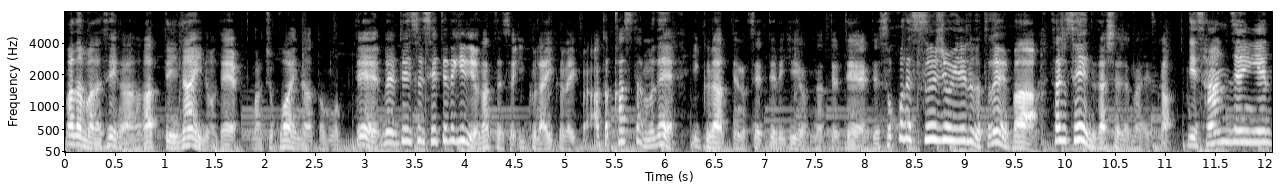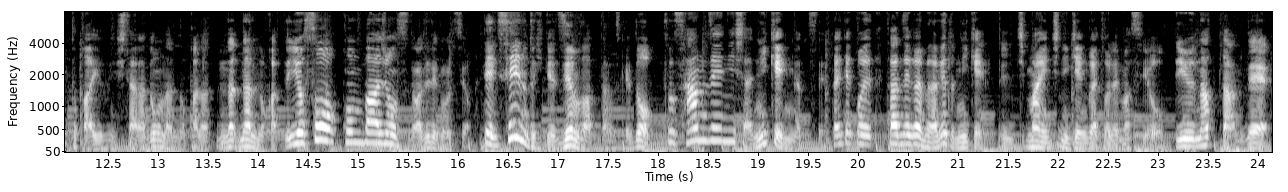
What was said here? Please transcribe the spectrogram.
まだまだ成果が上がっていないので、まあ、ちょ、怖いなと思って、で、で、それ設定できるようになってるんですよ。いくらいくらいくら。あとカスタムでいくらっていうの設定できるようになってて、で、そこで数字を入れると、例えば、最初1000円で出したじゃないですか。で、3000円とかいう風にしたらどうなるのかな、な、なるのかって予想コンバージョン数とか出てくるんですよ。で、1000円の時って0だったんですけど、その3000円にしたら2件になるんですね。大体これ3000円ぐらいまで上げると2件、毎日2件ぐらい取れますよっていうなったんで、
